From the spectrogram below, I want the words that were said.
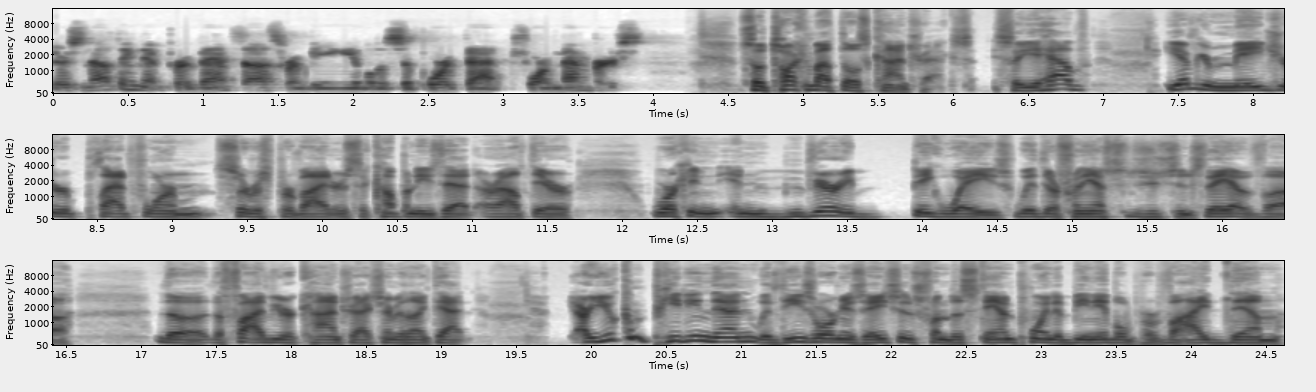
There's nothing that prevents us from being able to support that for members. So talking about those contracts. So you have you have your major platform service providers, the companies that are out there working in very big ways with their financial institutions. They have uh, the the five year contracts and everything like that. Are you competing then with these organizations from the standpoint of being able to provide them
